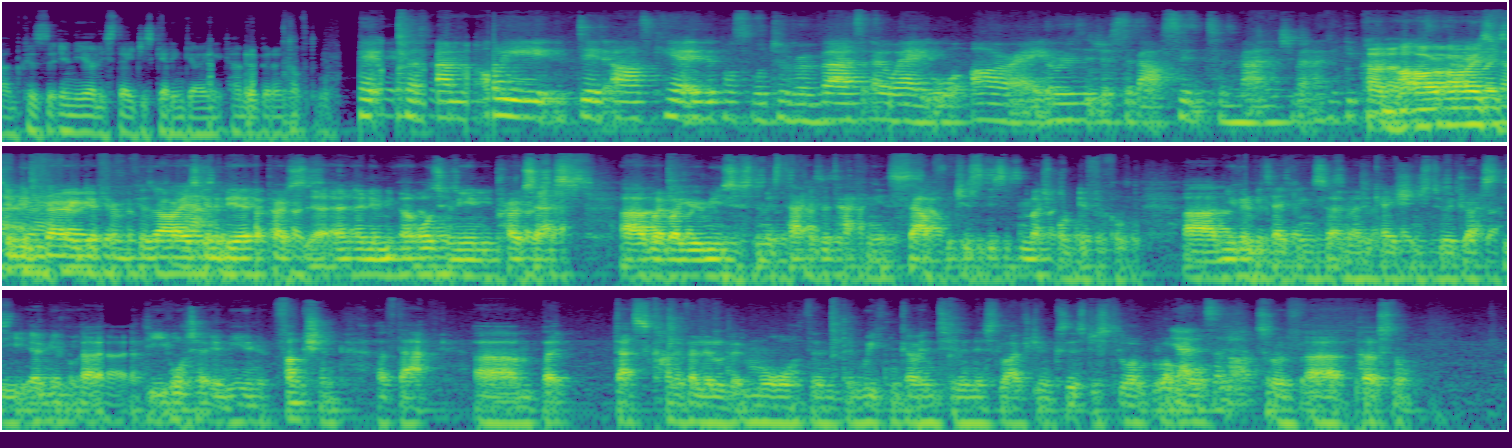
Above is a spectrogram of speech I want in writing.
because um, in the early stages getting going it can be a bit uncomfortable. Um, Ollie did ask here, is it possible to reverse OA or RA or is it just about symptom management? I think you um, RA is going to be very different because RA is going to be a, process, an, an, autoimmune process. Uh, whereby your immune system is, ta- is attacking itself, which is, is much more difficult. Um, you're going to be taking certain medications to address the uh, the autoimmune function of that. Um, but that's kind of a little bit more than, than we can go into in this live stream because it's just a lot, lot yeah, more lot. sort of uh, personal.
